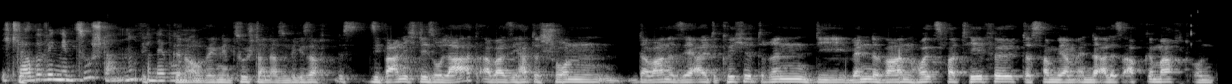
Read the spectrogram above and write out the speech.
Ich glaube, wegen dem Zustand ne, von der Wohnung. Genau, wegen dem Zustand. Also wie gesagt, es, sie war nicht desolat, aber sie hatte schon, da war eine sehr alte Küche drin, die Wände waren holzvertefelt, das haben wir am Ende alles abgemacht und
